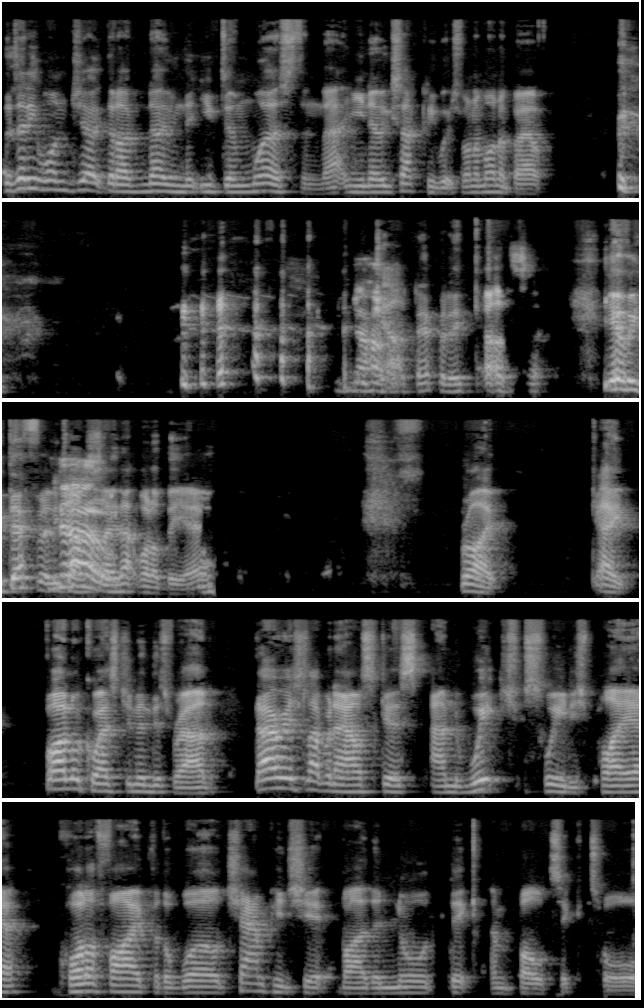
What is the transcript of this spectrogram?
There's only one joke that I've known that you've done worse than that, and you know exactly which one I'm on about. No. Can't definitely can't say. Yeah, we definitely can't say that one on the air. Right. Okay. Final question in this round. Darius Labanauskas and which Swedish player qualified for the World Championship by the Nordic and Baltic Tour?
